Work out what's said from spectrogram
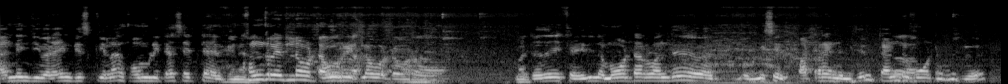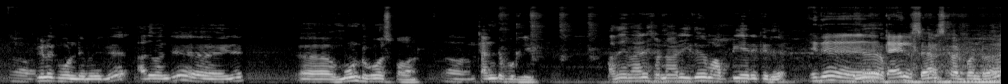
டென் இன்ச்சு வரையும் டிஸ்க் எல்லாம் கம்ப்ளீட்டா செட் ஆயிருக்கு எனக்கு. காங்கிரீட்ல ஓட்ட காங்கிரீட்ல ஓட்ட வரும் மற்றது சரி, இதுல மோட்டார் வந்து மிஷின் பட்டரை மிஷின் ரெண்டு மோட்டர் இருக்கு ஓ கீழுக்கு ஒன்று இருக்கு அது வந்து இது மூன்று ஹோஸ் பவர். ஓ ரெண்டு புள்ளி. அதே மாதிரி சொன்னாரு இதுவும் அப்படியே இருக்குது. இது டைல்ஸ் டான்ஸ் கட் பண்றது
